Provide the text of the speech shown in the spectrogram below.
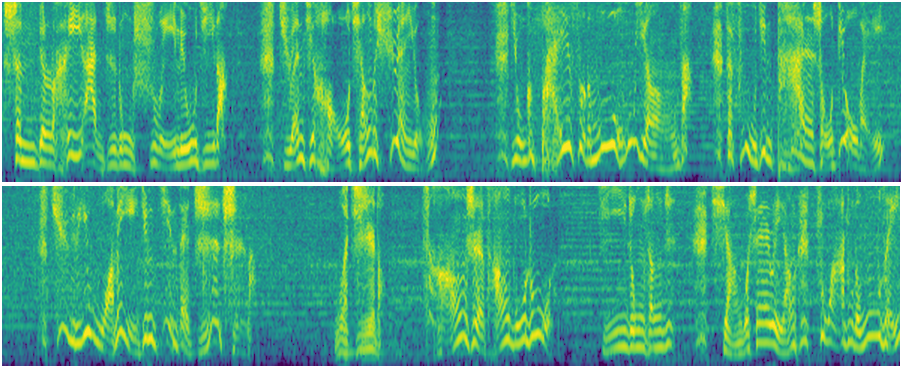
身边的黑暗之中水流激荡，卷起好强的旋涌，有个白色的模糊影子在附近探手钓尾。距离我们已经近在咫尺了，我知道，藏是藏不住了，急中生智，抢过山瑞阳抓住的乌贼，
